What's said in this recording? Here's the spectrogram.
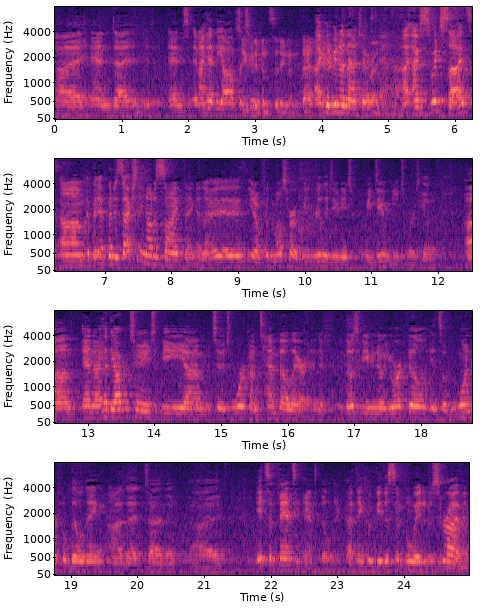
uh, and uh, and and I had the opportunity. So you could have been sitting in that. chair. I could have been on that chair. Right. I, have switched sides, um, but, but it's actually not a side thing, and you know, for the most part, we really do need to, we do need to work together. Um, and I had the opportunity to be um, to, to, work on 10 Bellair. And if those of you who know Yorkville, it's a wonderful building uh, that, uh, that uh, it's a fancy pants building. I think would be the simple way to describe it.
